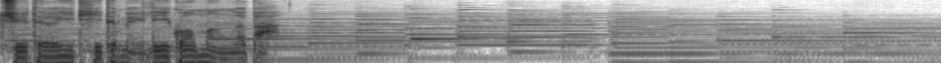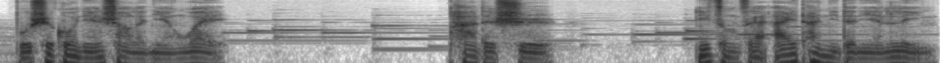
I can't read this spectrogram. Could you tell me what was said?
值得一提的美丽光芒了吧？不是过年少了年味，怕的是，你总在哀叹你的年龄，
